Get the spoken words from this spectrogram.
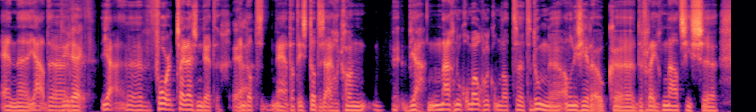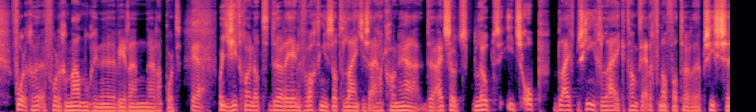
En uh, ja, de, direct. Ja, uh, voor 2030. Ja. En dat, nou ja, dat, is, dat is eigenlijk gewoon ja, nagenoeg onmogelijk om dat uh, te doen. analyseerde ook de Verenigde Naties vorige, vorige maand nog in weer een rapport. Ja. Want je ziet gewoon dat de reële verwachting is dat de lijntjes eigenlijk gewoon, ja, de uitstoot loopt iets op, blijft misschien gelijk. Het hangt er erg vanaf wat er precies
